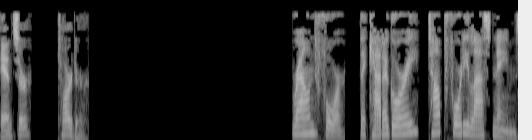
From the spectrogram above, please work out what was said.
Answer? Tartar. Round 4. The category, Top 40 Last Names.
